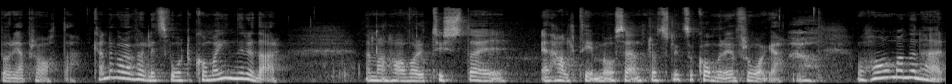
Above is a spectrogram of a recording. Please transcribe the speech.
börja prata, kan det vara väldigt svårt att komma in i det där. När man har varit tysta i en halvtimme och sen plötsligt så kommer det en fråga. Och har man den här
